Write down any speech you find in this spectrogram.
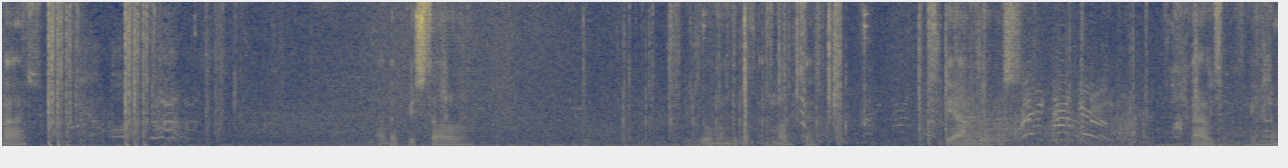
Nice. Ada pistol. juga menggunakan launcher bisa diambil guys nah bisa helm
